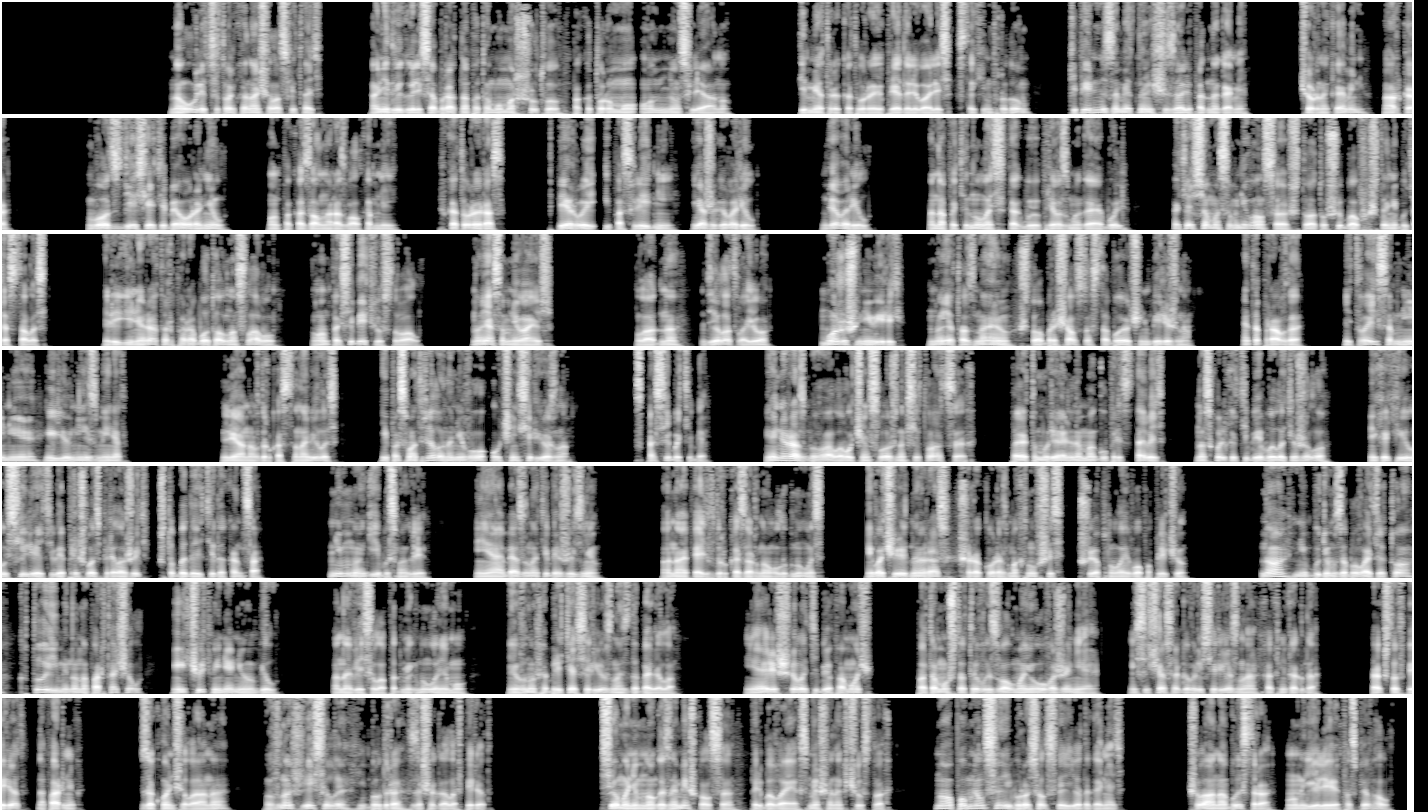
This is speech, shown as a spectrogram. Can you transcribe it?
На улице только начало светать. Они двигались обратно по тому маршруту, по которому он нес Лиану. Те метры, которые преодолевались с таким трудом, теперь незаметно исчезали под ногами. Черный камень, арка. «Вот здесь я тебя уронил», — он показал на развал камней. «В который раз? В первый и последний. Я же говорил». «Говорил». Она потянулась, как бы превозмогая боль, хотя Сема сомневался, что от ушибов что-нибудь осталось. Регенератор поработал на славу, он по себе чувствовал но я сомневаюсь. Ладно, дело твое. Можешь и не верить, но я-то знаю, что обращался с тобой очень бережно. Это правда, и твои сомнения ее не изменят. Лиана вдруг остановилась и посмотрела на него очень серьезно. «Спасибо тебе. Я не раз бывала в очень сложных ситуациях, поэтому реально могу представить, насколько тебе было тяжело и какие усилия тебе пришлось приложить, чтобы дойти до конца. Немногие бы смогли. Я обязана тебе жизнью». Она опять вдруг озорно улыбнулась и в очередной раз, широко размахнувшись, шлепнула его по плечу. «Но не будем забывать и то, кто именно напортачил и чуть меня не убил». Она весело подмигнула ему и, вновь обретя серьезность, добавила. «Я решила тебе помочь, потому что ты вызвал мое уважение, и сейчас я говорю серьезно, как никогда. Так что вперед, напарник!» Закончила она, вновь весело и бодро зашагала вперед. Сема немного замешкался, пребывая в смешанных чувствах, но опомнился и бросился ее догонять. Шла она быстро, он еле поспевал.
